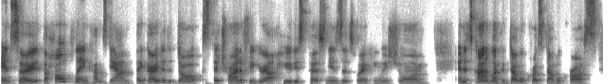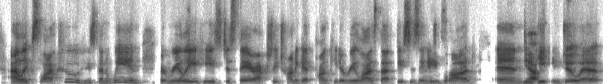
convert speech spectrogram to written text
and so the whole plan comes down. They go to the docks. They're trying to figure out who this person is that's working with Sean. And it's kind of like a double cross, double cross. Alex, like, who, who's going to win? But really, he's just there actually trying to get Punky to realize that this is in his blood and Yeah. he can do it.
